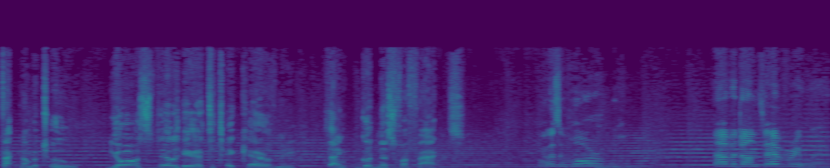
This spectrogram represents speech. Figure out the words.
Fact number two, you're still here to take care of me. Thank goodness for facts. It was horrible. Abaddon's everywhere.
